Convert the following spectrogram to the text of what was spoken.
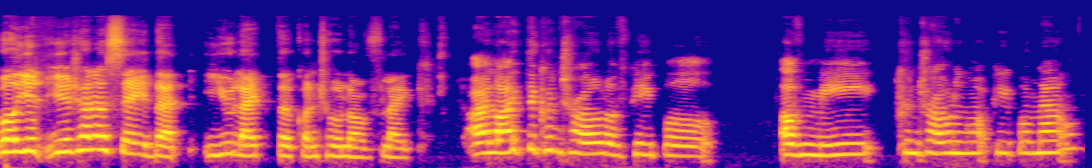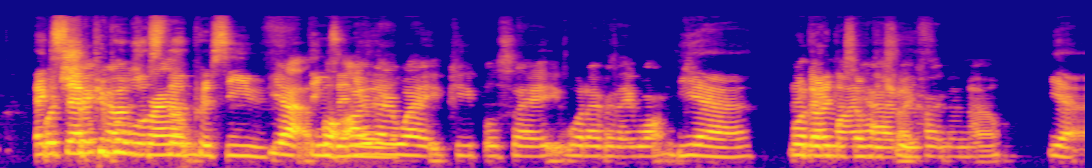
Well, you you're trying to say that you like the control of like I like the control of people, of me controlling what people know. Except people will still perceive Yeah, things but anyway. either way, people say whatever they want. Yeah, But in my head, I kind of know. Yeah,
